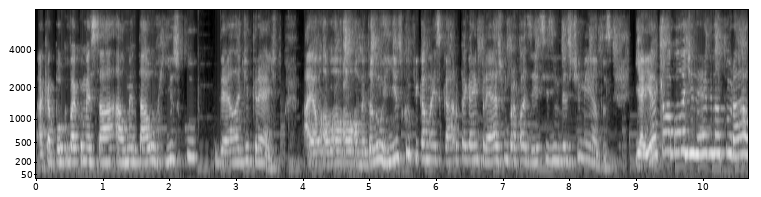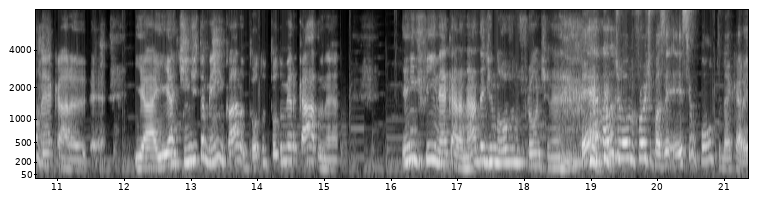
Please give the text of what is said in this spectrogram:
Daqui a pouco vai começar a aumentar o risco dela de crédito. Aí, aumentando o risco, fica mais caro pegar empréstimo para fazer esses investimentos. E aí é aquela bola de neve natural, né, cara? É, e aí atinge também, claro, todo, todo o mercado, né? Enfim, né, cara, nada de novo no front, né? É, nada de novo no front, mas esse é o ponto, né, cara, é,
